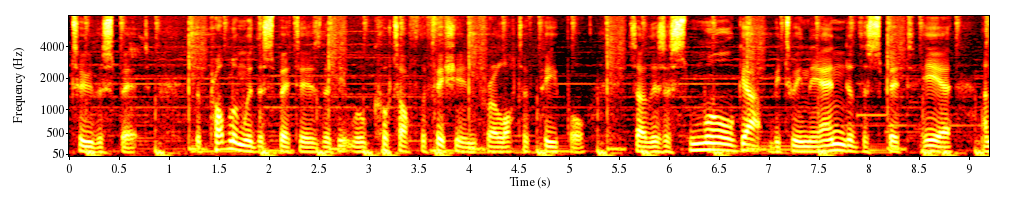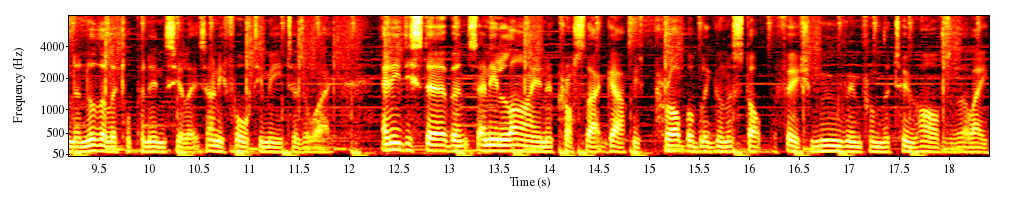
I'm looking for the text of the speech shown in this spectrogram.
to the spit. The problem with the spit is that it will cut off the fishing for a lot of people. So there's a small gap between the end of the spit here and another little peninsula. It's only 40 metres away. Any disturbance, any line across that gap is probably going to stop the fish moving from the two halves of the lake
